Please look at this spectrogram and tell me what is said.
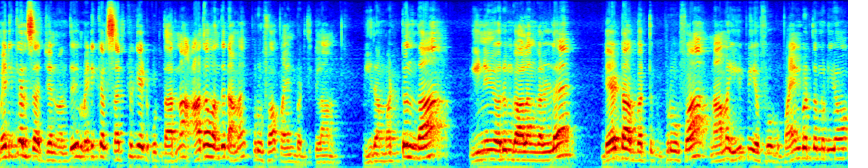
மெடிக்கல் சர்ஜன் வந்து மெடிக்கல் சர்டிஃபிகேட் கொடுத்தாருன்னா அதை வந்து நம்ம ப்ரூஃபாக பயன்படுத்திக்கலாம். இதை மட்டும்தான் இனி வருங்காலங்களில் டேட் ஆஃப் பர்த்துக்கு ப்ரூஃபாக நாம் இபிஎஃப்ஓக்கு பயன்படுத்த முடியும்.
